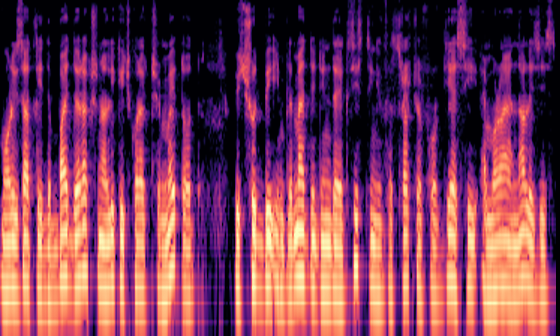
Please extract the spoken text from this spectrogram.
more exactly the bidirectional leakage correction method which should be implemented in the existing infrastructure for DSC MRI analysis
